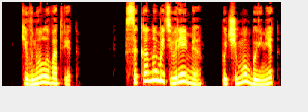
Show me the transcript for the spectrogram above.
— кивнула в ответ. «Сэкономить время, почему бы и нет?»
